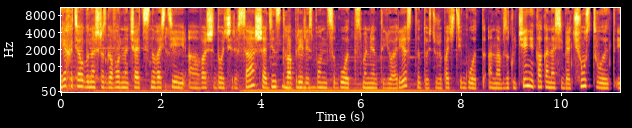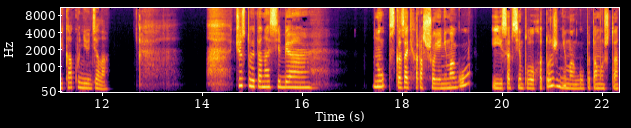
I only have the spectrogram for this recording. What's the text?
Я хотела бы наш разговор начать с новостей о вашей дочери Саши. 11 mm-hmm. апреля исполнится год с момента ее ареста, то есть уже почти год она в заключении. Как она себя чувствует и как у нее дела? Чувствует она себя, ну, сказать хорошо я не могу, и совсем плохо тоже не могу, потому что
